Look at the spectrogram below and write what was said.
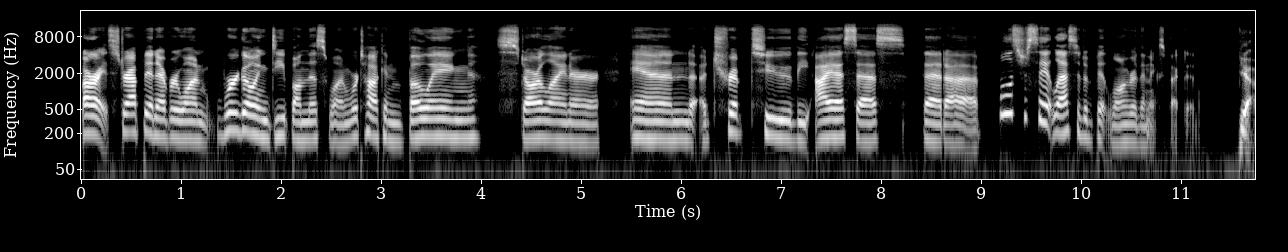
All right, strap in, everyone. We're going deep on this one. We're talking Boeing, Starliner, and a trip to the ISS that, uh, well, let's just say it lasted a bit longer than expected. Yeah,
